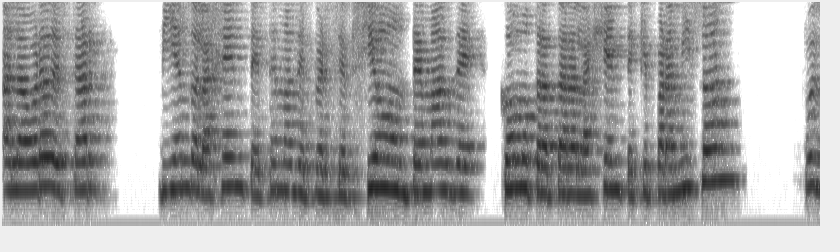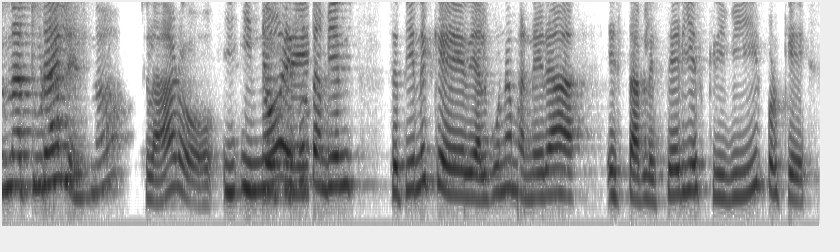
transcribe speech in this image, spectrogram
a la hora de estar viendo a la gente, temas de percepción, temas de cómo tratar a la gente, que para mí son pues naturales, ¿no? Claro, y, y no, eso también se tiene que de alguna manera establecer y escribir, porque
